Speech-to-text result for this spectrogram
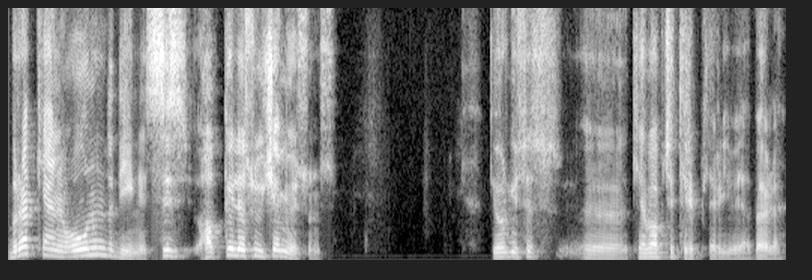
Bırak yani o onun da dini. Siz hakkıyla su içemiyorsunuz. Görgüsüz e, kebapçı tripleri gibi ya böyle.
